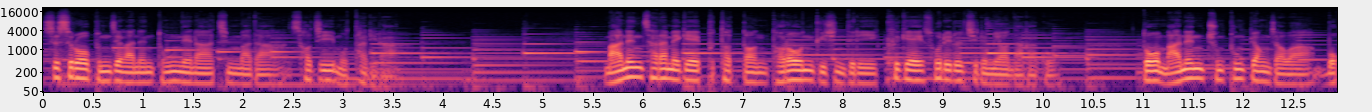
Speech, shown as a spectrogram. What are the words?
스스로 분쟁하는 동네나 집마다 서지 못하리라. 많은 사람에게 붙었던 더러운 귀신들이 크게 소리를 지르며 나가고 또 많은 중풍병자와 못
